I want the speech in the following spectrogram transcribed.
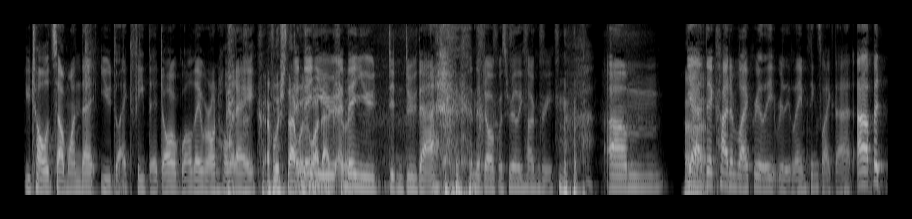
you told someone that you'd like feed their dog while they were on holiday. I wish that and was one you actually. and then you didn't do that, and the dog was really hungry. um, yeah, Uh, they're kind of like really, really lame things like that. Uh, but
